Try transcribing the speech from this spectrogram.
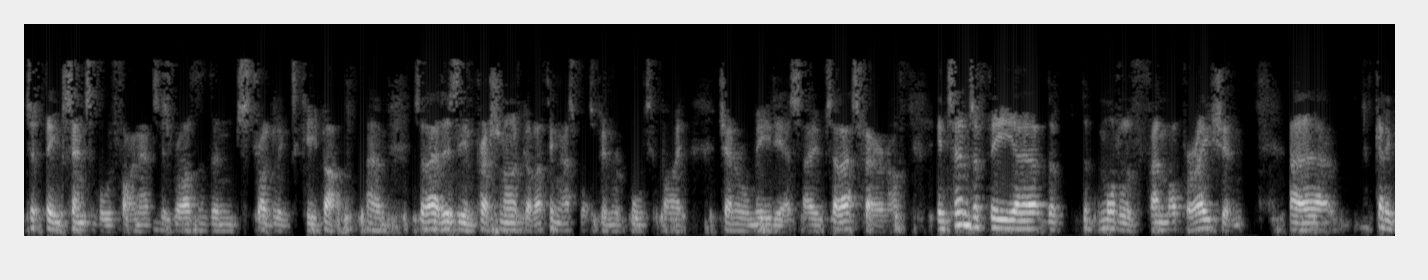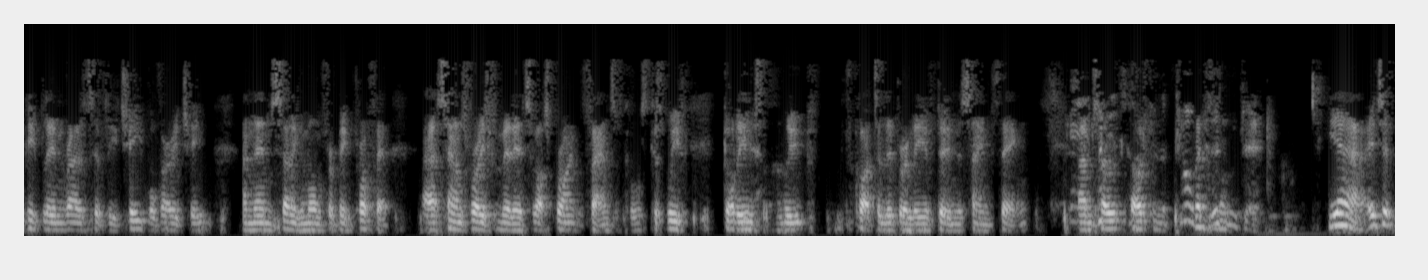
just being sensible with finances rather than struggling to keep up. Um, so that is the impression I've got. I think that's what's been reported by general media. So, so that's fair enough. In terms of the uh, the, the, model of um, operation, uh, getting people in relatively cheap or very cheap, and then selling them on for a big profit uh, sounds very familiar to us Brighton fans, of course, because we've got into the loop quite deliberately of doing the same thing. Um, so, so the club, isn't it? Yeah, it's a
